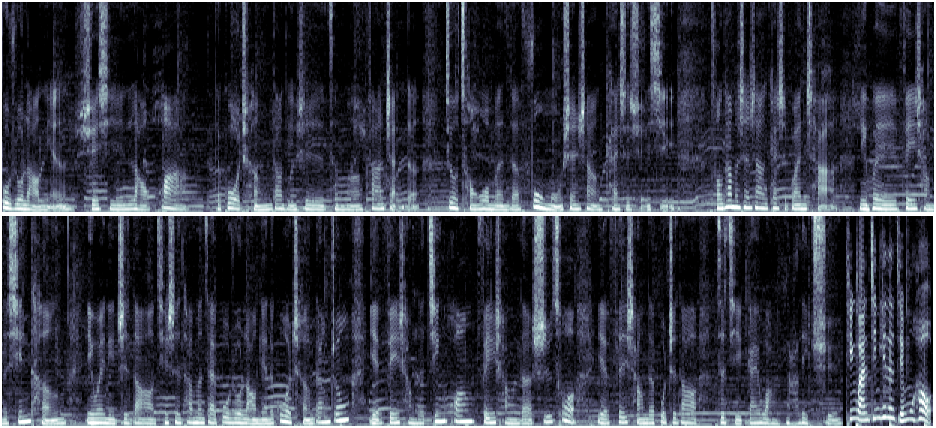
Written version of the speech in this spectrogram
步入老年，学习老化的过程到底是怎么发展的？就从我们的父母身上开始学习。从他们身上开始观察，你会非常的心疼，因为你知道，其实他们在步入老年的过程当中，也非常的惊慌，非常的失措，也非常的不知道自己该往哪里去。听完今天的节目后，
